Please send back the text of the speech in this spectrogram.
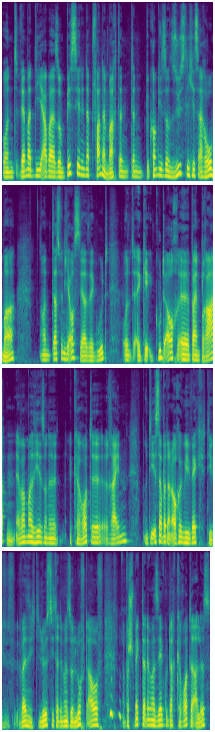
Und wenn man die aber so ein bisschen in der Pfanne macht, dann, dann bekommt die so ein süßliches Aroma. Und das finde ich auch sehr, sehr gut. Und äh, gut auch äh, beim Braten. Einfach mal hier so eine Karotte rein und die ist aber dann auch irgendwie weg. Die, weiß nicht, die löst sich dann immer so in Luft auf, aber schmeckt dann immer sehr gut nach Karotte alles.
